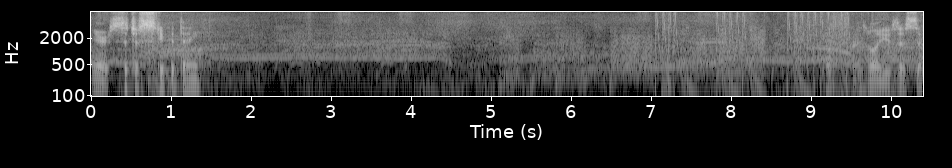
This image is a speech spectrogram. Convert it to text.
You're such a stupid thing. Might as well use this thing.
